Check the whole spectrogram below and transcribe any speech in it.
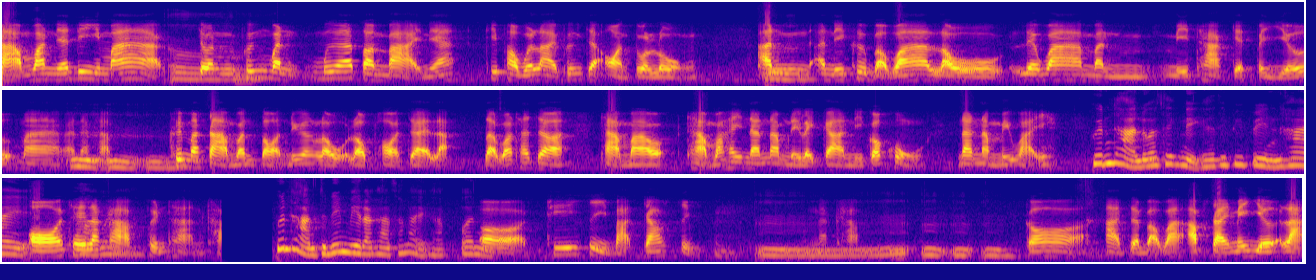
สามวันเนี้ยดีมากอ๋อจนเพิ่งวันเมื่อตอนบ่ายเนี้ยที่ Powerline เพิ่งจะอ่อนตัวลง อันอืมอันนี้คือแบบว่าเราเรียกว่ามันมีทาร์เก็ตไปเยอะมากอะนะครับอืมอืมขึ้นมาสามวันต่อเนื่องเราเราพอใจละ แต่ว่าถ้าจะถามมาถามว่าให้แนะนำในรายการนี้ก็คงแนะนำไม่ไหว พื้นฐานหรือว่าเทคนิคคะที่พี่ปรินให้ อ๋อใช่ราคาพื้นฐานครับ พื้นฐานตัวนี้มีราคาเท่าไหร่ครับเปิ้ลเอ่อที่สี่บาทเก้าสิบอืมนะครับ อืมอืมอืมอืม ก็อาจจะแบบว่าอัพไซด์ไม่เยอะละ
